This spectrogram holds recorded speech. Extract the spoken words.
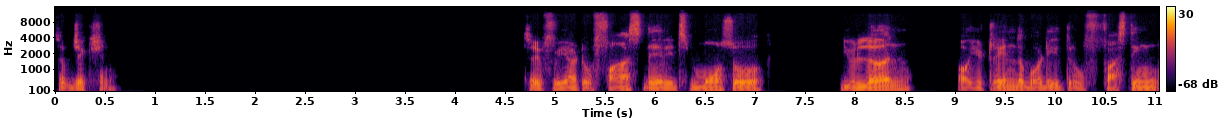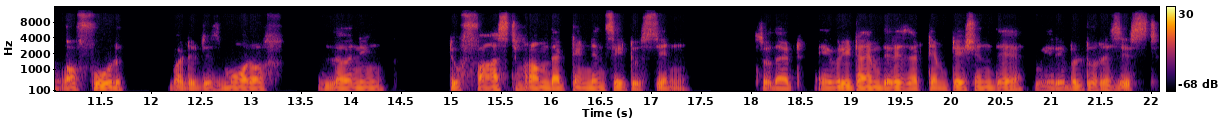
subjection. So, if we are to fast there, it's more so you learn or you train the body through fasting of food, but it is more of learning to fast from that tendency to sin so that every time there is a temptation there, we are able to resist.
